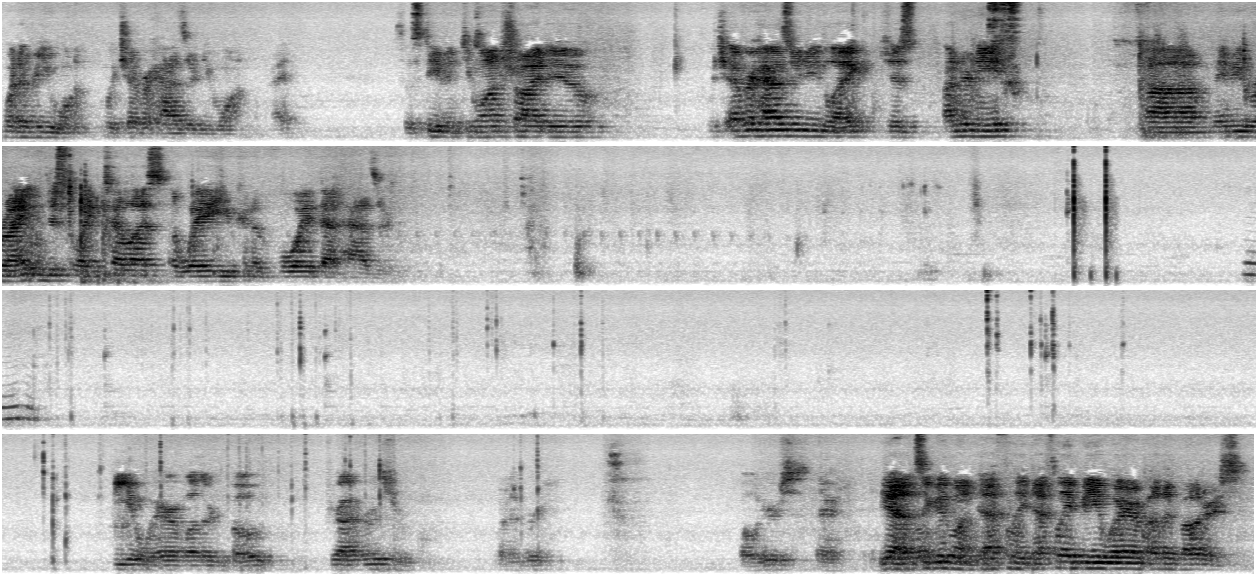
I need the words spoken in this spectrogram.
whatever you want, whichever hazard you want, right? So Stephen, do you want to try to, whichever hazard you like, just underneath, uh, maybe write and just like tell us a way you can avoid that hazard. Be aware of other boat drivers or whatever. Boaters. There. Yeah, that's a good one. Definitely, definitely be aware of other boaters.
